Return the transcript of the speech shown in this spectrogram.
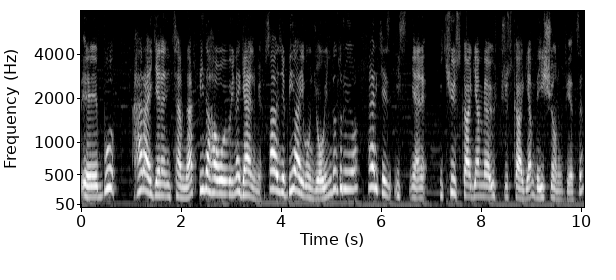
E, bu her ay gelen itemler bir daha oyuna gelmiyor. Sadece bir ay boyunca oyunda duruyor. Herkes yani 200k gem veya 300k gem değişiyor onun fiyatı.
